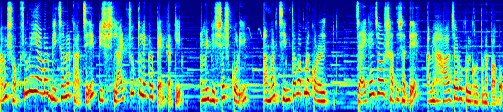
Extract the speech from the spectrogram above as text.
আমি সবসময়ই আমার বিছানার কাছে বিশেষ লাইট লাইটযুক্ত লেখার প্যাড রাখি। আমি বিশ্বাস করি আমার চিন্তা ভাবনা করার জায়গায় যাওয়ার সাথে সাথে আমি হাজারো পরিকল্পনা পাবো।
